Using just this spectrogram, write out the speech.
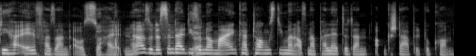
DHL-Versand auszuhalten. Ne? Also das sind halt diese ja. normalen Kartons, die man auf einer Palette dann gestapelt bekommt.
